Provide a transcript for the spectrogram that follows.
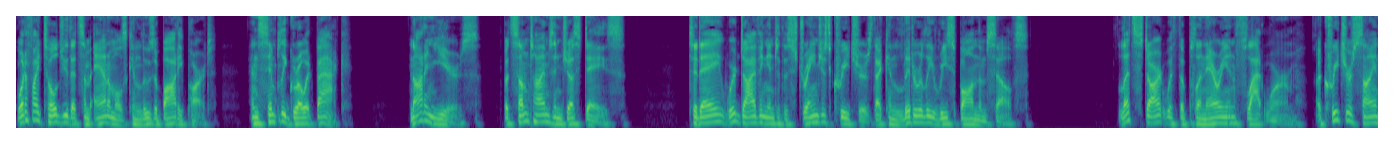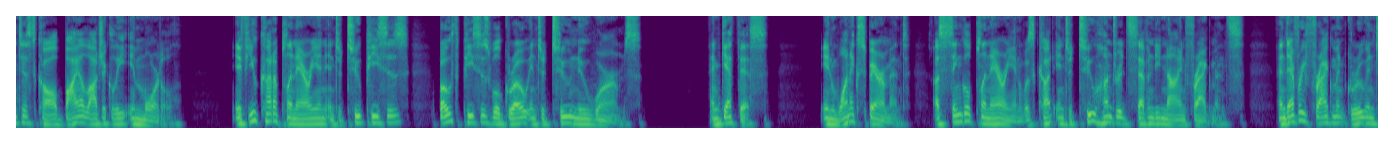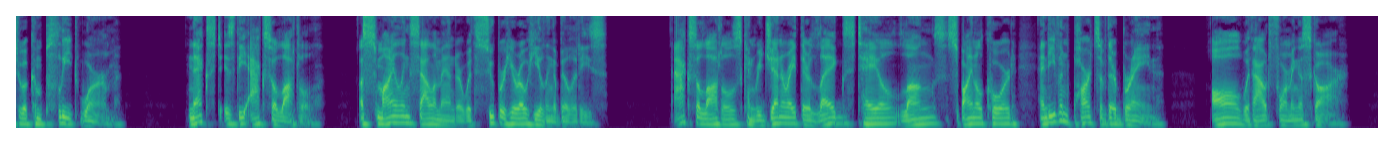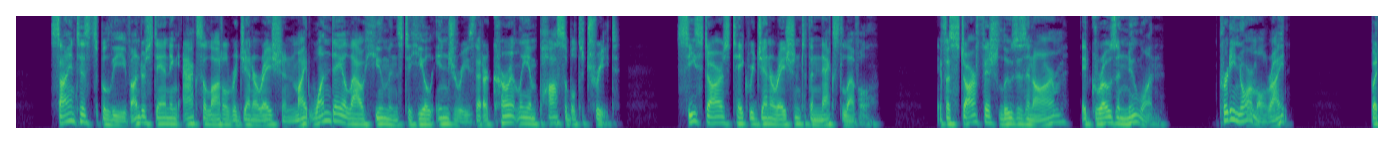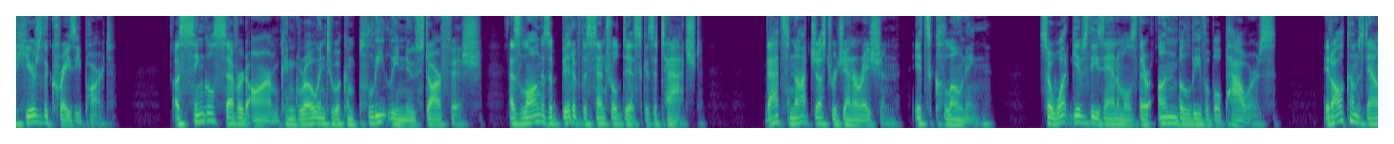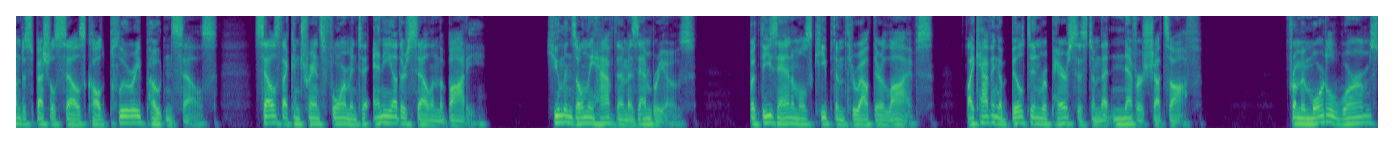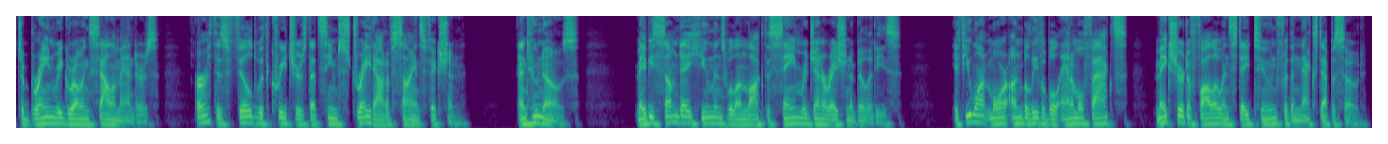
What if I told you that some animals can lose a body part and simply grow it back? Not in years, but sometimes in just days. Today, we're diving into the strangest creatures that can literally respawn themselves. Let's start with the planarian flatworm, a creature scientists call biologically immortal. If you cut a planarian into two pieces, both pieces will grow into two new worms. And get this in one experiment, a single planarian was cut into 279 fragments, and every fragment grew into a complete worm. Next is the axolotl, a smiling salamander with superhero healing abilities. Axolotls can regenerate their legs, tail, lungs, spinal cord, and even parts of their brain, all without forming a scar. Scientists believe understanding axolotl regeneration might one day allow humans to heal injuries that are currently impossible to treat. Sea stars take regeneration to the next level. If a starfish loses an arm, it grows a new one. Pretty normal, right? But here's the crazy part. A single severed arm can grow into a completely new starfish, as long as a bit of the central disc is attached. That's not just regeneration, it's cloning. So what gives these animals their unbelievable powers? It all comes down to special cells called pluripotent cells, cells that can transform into any other cell in the body. Humans only have them as embryos. But these animals keep them throughout their lives, like having a built-in repair system that never shuts off. From immortal worms to brain-regrowing salamanders, Earth is filled with creatures that seem straight out of science fiction. And who knows, maybe someday humans will unlock the same regeneration abilities. If you want more unbelievable animal facts, make sure to follow and stay tuned for the next episode.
